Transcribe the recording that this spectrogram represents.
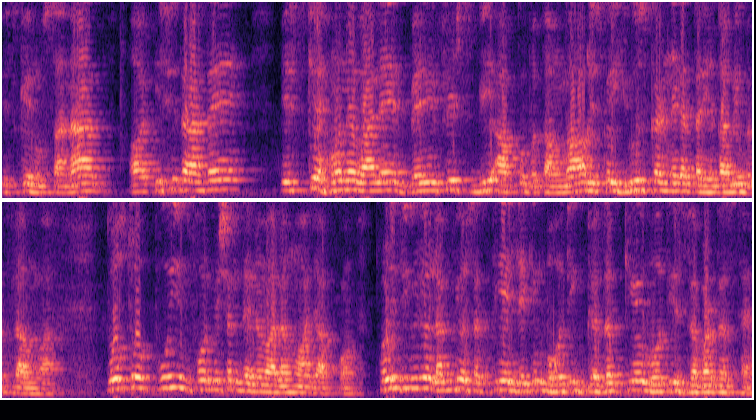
इसके नुकसान और इसी तरह से इसके होने वाले बेनिफिट्स भी आपको बताऊँगा और इसको यूज़ करने का तरीका भी बताऊँगा। दोस्तों, पूरी इंफॉर्मेशन देने वाला हूँ आज आपको। थोड़ी सी वीडियो लंबी हो सकती है, लेकिन बहुत ही गजब की और बहुत ही ज़बरदस्त है।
